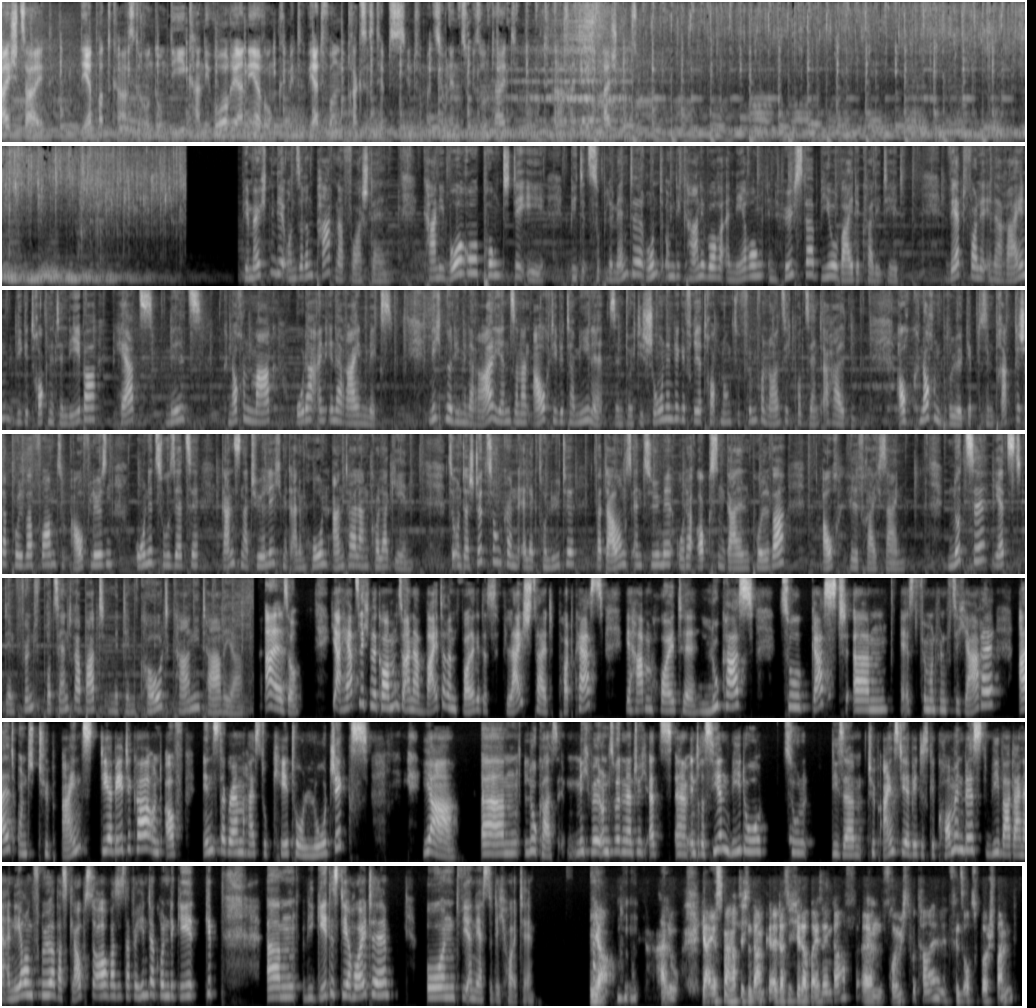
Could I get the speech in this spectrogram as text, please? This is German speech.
Fleischzeit, der Podcast rund um die karnivore Ernährung mit wertvollen Praxistipps, Informationen zu Gesundheit und nachhaltigem Fleischkonsum. Wir möchten dir unseren Partner vorstellen. Carnivoro.de bietet Supplemente rund um die karnivore Ernährung in höchster Bio-Weidequalität. Wertvolle Innereien wie getrocknete Leber, Herz, Milz, Knochenmark oder ein Innereienmix. Nicht nur die Mineralien, sondern auch die Vitamine sind durch die schonende Gefriertrocknung zu 95% erhalten. Auch Knochenbrühe gibt es in praktischer Pulverform zum Auflösen ohne Zusätze, ganz natürlich mit einem hohen Anteil an Kollagen. Zur Unterstützung können Elektrolyte, Verdauungsenzyme oder Ochsengallenpulver auch hilfreich sein. Nutze jetzt den 5% Rabatt mit dem Code Carnitaria. Also, ja, herzlich willkommen zu einer weiteren Folge des Fleischzeit-Podcasts. Wir haben heute Lukas zu Gast. Ähm, er ist 55 Jahre alt und Typ 1 Diabetiker und auf Instagram heißt du Ketologics. Ja, ähm, Lukas, mich will, uns würde natürlich als, äh, interessieren, wie du zu dieser Typ 1 Diabetes gekommen bist. Wie war deine Ernährung früher? Was glaubst du auch, was es da für Hintergründe gibt? Ähm, wie geht es dir heute und wie ernährst du dich heute? Hallo. Ja, hallo. Ja, erstmal herzlichen Dank, äh, dass ich hier dabei sein darf. Ähm, Freue mich total, finde es auch super spannend.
